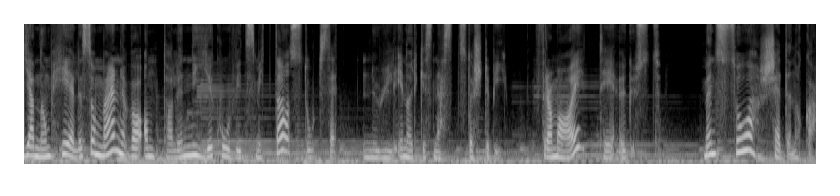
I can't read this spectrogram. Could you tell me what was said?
Gjennom hele sommeren var antallet nye covid-smitta stort sett null i Norges nest største by. Fra mai til august. Men så skjedde noe.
